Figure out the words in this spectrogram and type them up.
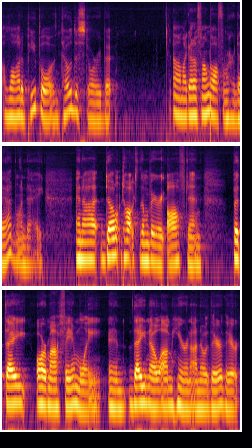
a lot of people and told the story, but um, I got a phone call from her dad one day, and I don't talk to them very often, but they are my family, and they know I'm here, and I know they're there.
